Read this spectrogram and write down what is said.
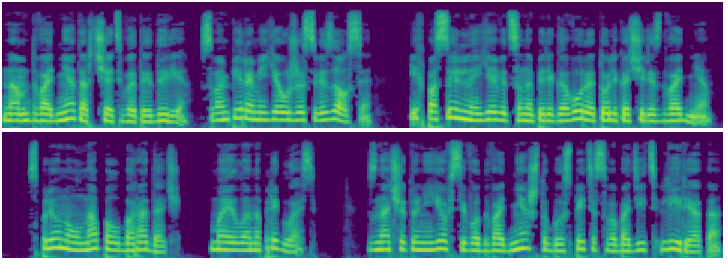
«Нам два дня торчать в этой дыре. С вампирами я уже связался. Их посыльный явится на переговоры только через два дня». Сплюнул на пол бородач. Мейла напряглась. Значит, у нее всего два дня, чтобы успеть освободить Лириата,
